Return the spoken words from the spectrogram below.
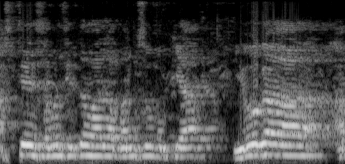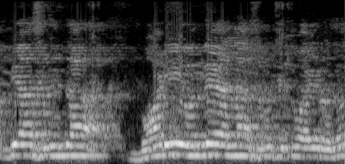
ಅಷ್ಟೇ ಸಮಚಿತ್ತವಾದ ಮನಸ್ಸು ಮುಖ್ಯ. ಯೋಗ ಅಭ್ಯಾಸದಿಂದ ಬಾಡಿ ಒಂದೇ ಅಲ್ಲ ಸಮಚಿತ್ತವಾಗಿರೋದು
